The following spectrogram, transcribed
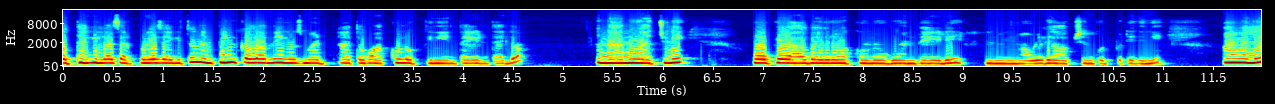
ಗೊತ್ತಾಗಿಲ್ಲ ಸರ್ಪ್ರೈಸ್ ಆಗಿತ್ತು. ನಾನು ಪಿಂಕ್ ಕಲರ್ನೇ ಯೂಸ್ ಮಾಡಿ ತಗೋ ಹಾಕೊಂಡು ಹೋಗ್ತೀನಿ ಅಂತ ಹೇಳ್ತಾ ಇದ್ಲು. ನಾನು ಆ್ಯಕ್ಚುಲಿ ಓಕೆ ಯಾವುದಾದ್ರೂ ಹಾಕೊಂಡು ಹೋಗು ಅಂತ ಹೇಳಿ ಅವಳಿಗೆ ಆಪ್ಷನ್ ಕೊಟ್ಬಿಟ್ಟಿದ್ದೀನಿ. ಆಮೇಲೆ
